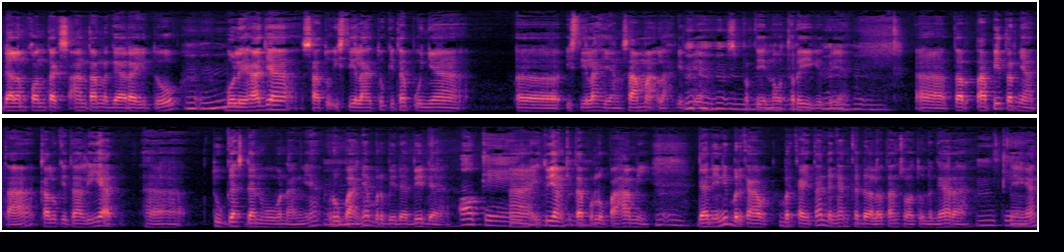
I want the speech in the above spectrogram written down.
dalam konteks antar negara itu mm-hmm. boleh aja satu istilah itu kita punya uh, istilah yang sama lah gitu ya, seperti notary gitu ya. Uh, ter- tapi ternyata kalau kita lihat uh, tugas dan wewenangnya mm-hmm. rupanya berbeda-beda. Oke. Okay. Nah, itu yang kita perlu pahami. Mm-hmm. Dan ini berka- berkaitan dengan kedaulatan suatu negara, okay. ya kan?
